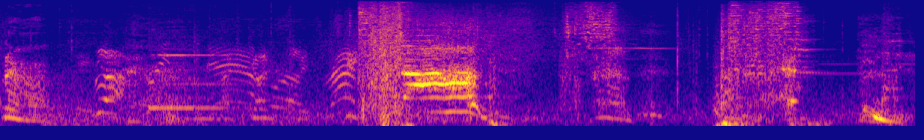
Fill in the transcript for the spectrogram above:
Come on.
